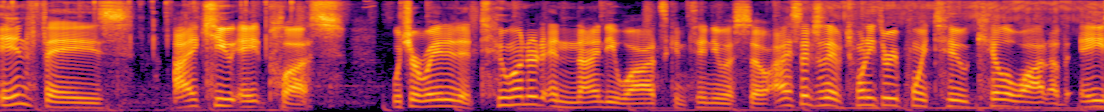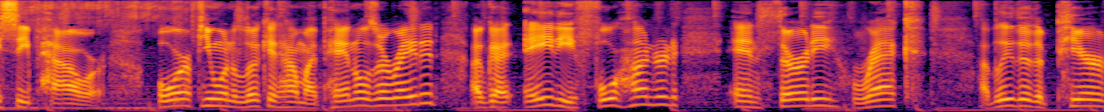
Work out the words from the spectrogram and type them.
Enphase IQ8 Plus which are rated at 290 watts continuous. So I essentially have 23.2 kilowatt of AC power. Or if you wanna look at how my panels are rated, I've got 80 430 REC. I believe they're the Pure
